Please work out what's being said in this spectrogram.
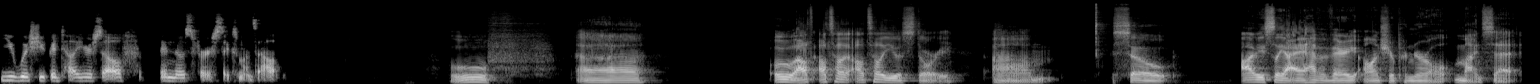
you wish you could tell yourself in those first six months out? Ooh, uh, oh, I'll, I'll tell I'll tell you a story. Um, so obviously, I have a very entrepreneurial mindset,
